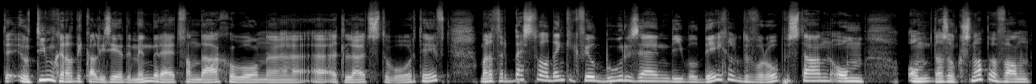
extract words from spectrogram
de ultiem geradicaliseerde minderheid vandaag gewoon uh, het luidste woord heeft. Maar dat er best wel, denk ik, veel boeren zijn die wel degelijk ervoor openstaan om, om dat ze ook snappen van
